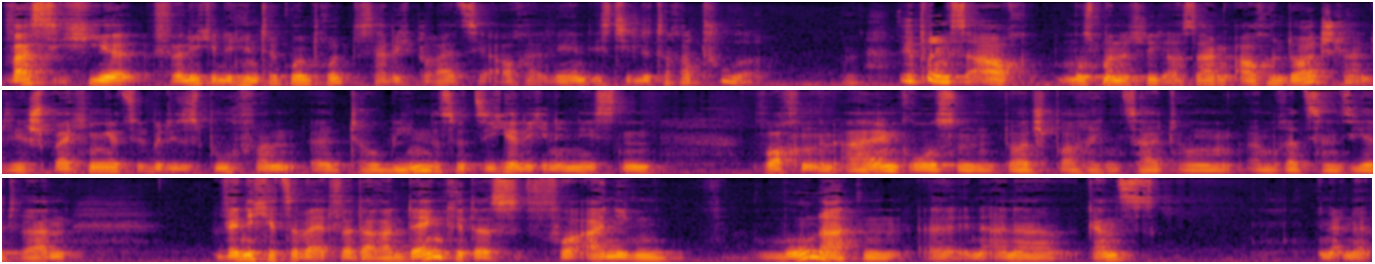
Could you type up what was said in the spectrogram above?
Was hier völlig in den Hintergrund rückt, das habe ich bereits ja auch erwähnt, ist die Literatur. Übrigens auch, muss man natürlich auch sagen, auch in Deutschland. Wir sprechen jetzt über dieses Buch von äh, Tobin. Das wird sicherlich in den nächsten Wochen in allen großen deutschsprachigen Zeitungen ähm, rezensiert werden. Wenn ich jetzt aber etwa daran denke, dass vor einigen Monaten äh, in einer ganz in einer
